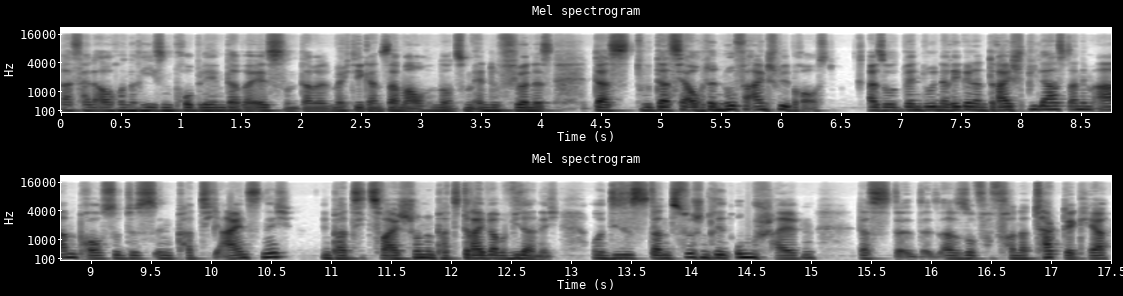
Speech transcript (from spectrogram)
Was halt auch ein Riesenproblem dabei ist, und damit möchte ich ganz Sache auch noch zum Ende führen, ist, dass du das ja auch dann nur für ein Spiel brauchst. Also, wenn du in der Regel dann drei Spiele hast an dem Abend, brauchst du das in Partie 1 nicht, in Partie 2 schon, in Partie 3 aber wieder nicht. Und dieses dann zwischendrin umschalten, das, das also von der Taktik her,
